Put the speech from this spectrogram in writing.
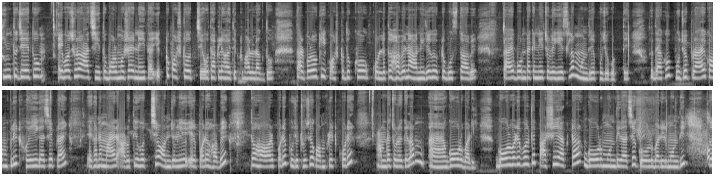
কিন্তু যেহেতু এই বছরও আছি, তো বর্মশাই নেই, তাই একটু কষ্ট হচ্ছে। ও থাকলে হয়তো একটু ভালো লাগতো। তারপরেও কি কষ্ট দুঃখ করলে তো হবে না, নিজেকেও একটু বুঝতে হবে। তাই বোনটাকে নিয়ে চলে গিয়েছিলাম মন্দিরে পুজো করতে। তো দেখো পুজো প্রায় কমপ্লিট হয়েই গেছে প্রায়। এখানে মায়ের আরতি হচ্ছে, অঞ্জলিও এরপরে হবে। তো হওয়ার পরে পুজো টুজো কমপ্লিট করে আমরা চলে গেলাম গৌরবাড়ি। গৌরবাড়ি বলতে পাশেই একটা গৌর মন্দির আছে, গৌরবাড়ির মন্দির। তো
